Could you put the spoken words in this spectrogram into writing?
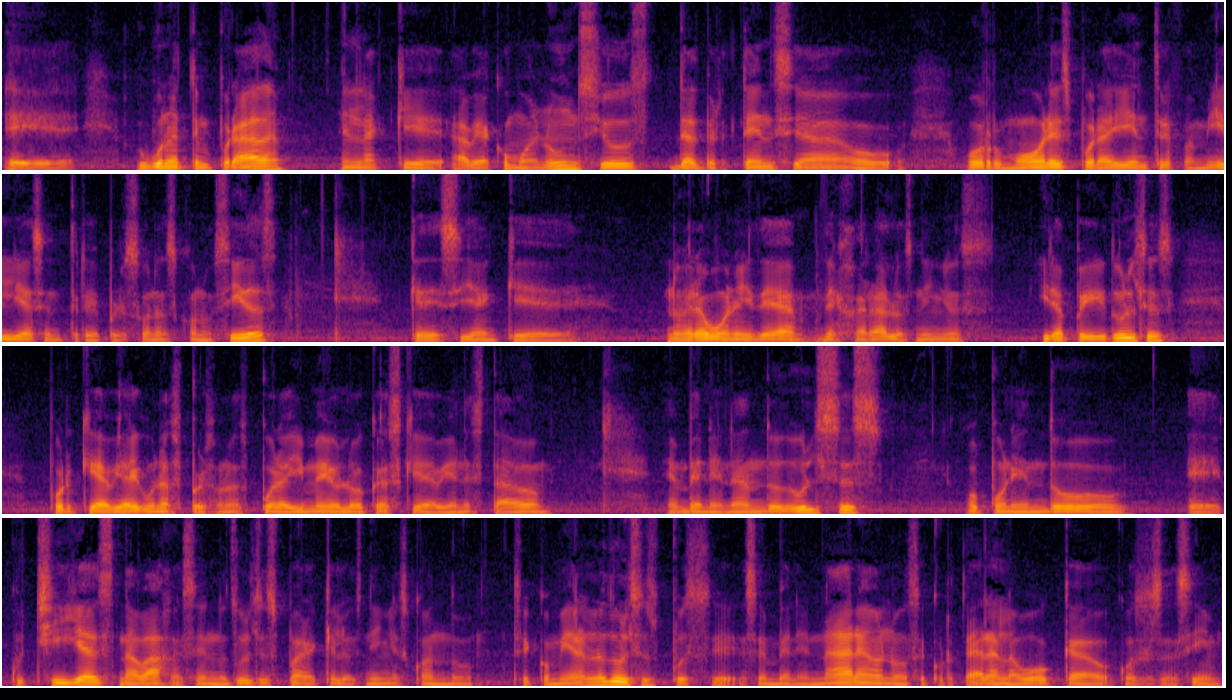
eh, hubo una temporada en la que había como anuncios de advertencia o, o rumores por ahí entre familias, entre personas conocidas, que decían que no era buena idea dejar a los niños ir a pedir dulces porque había algunas personas por ahí medio locas que habían estado envenenando dulces o poniendo eh, cuchillas, navajas en los dulces para que los niños cuando se comieran los dulces pues se envenenaran o se cortaran la boca o cosas así.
